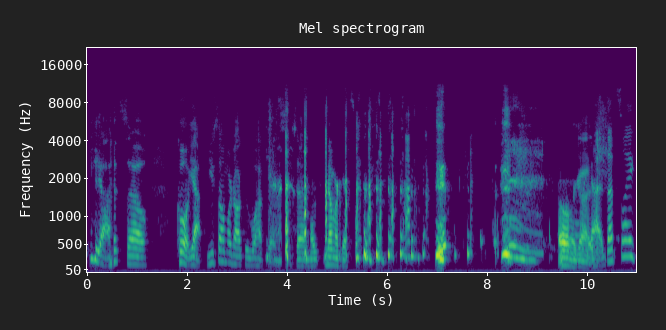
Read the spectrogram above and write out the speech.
yeah. So cool. Yeah. You sell more dog food, we'll have kids. So no, no more kids. oh my oh gosh. that's like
